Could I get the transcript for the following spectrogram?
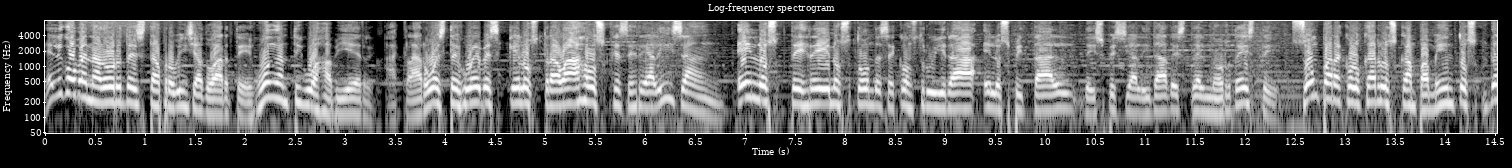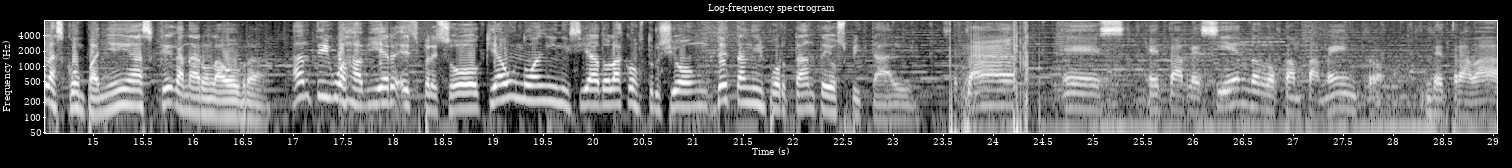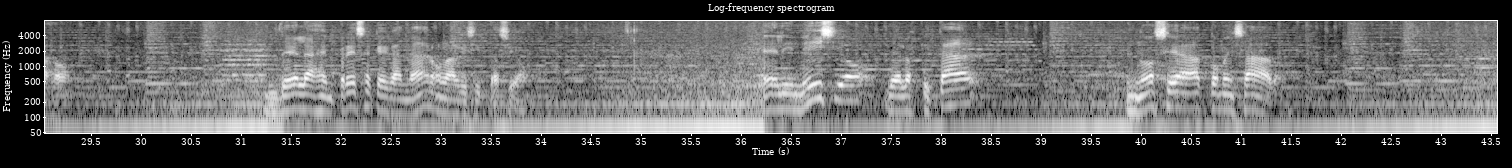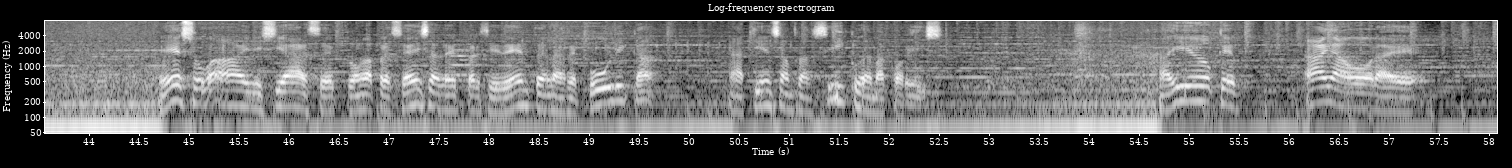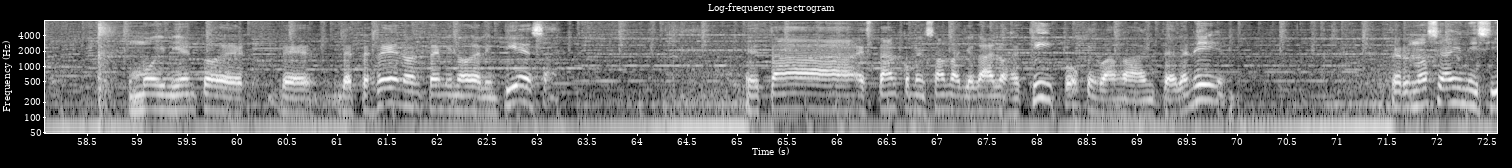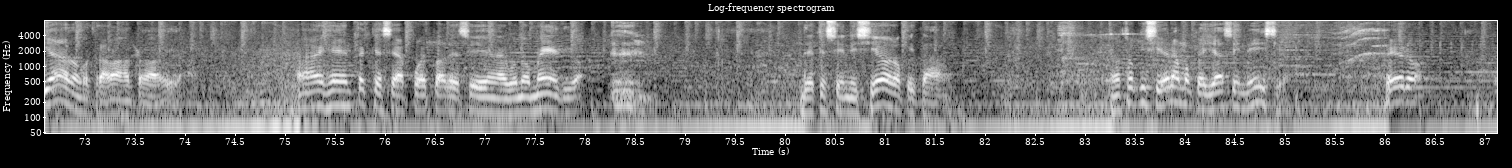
El gobernador de esta provincia Duarte, Juan Antigua Javier, aclaró este jueves que los trabajos que se realizan en los terrenos donde se construirá el Hospital de Especialidades del Nordeste son para colocar los campamentos de las compañías que ganaron la obra. Antigua Javier expresó que aún no han iniciado la construcción de tan importante hospital. Se está estableciendo los campamentos de trabajo de las empresas que ganaron la licitación. El inicio del hospital no se ha comenzado. Eso va a iniciarse con la presencia del presidente de la República aquí en San Francisco de Macorís. Ahí lo que hay ahora es un movimiento de de, terreno en términos de limpieza. Está, están comenzando a llegar los equipos que van a intervenir, pero no se ha iniciado los trabajos todavía. Hay gente que se ha puesto a decir en algunos medios de que se inició el hospital. Nosotros quisiéramos que ya se inicie, pero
